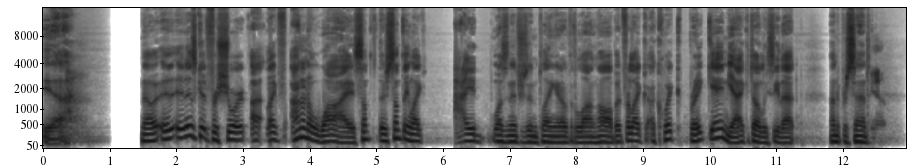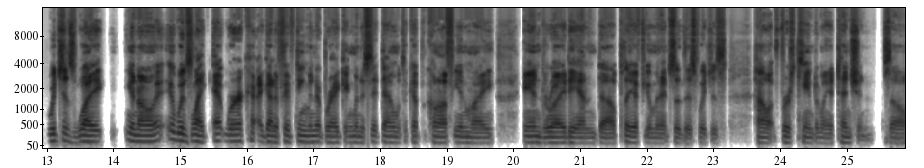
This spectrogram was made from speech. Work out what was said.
Yeah. No, it, it is good for short. Uh, like I don't know why. Some there's something like I wasn't interested in playing it over the long haul, but for like a quick break game, yeah, I could totally see that. Hundred percent. Yeah. Which is why you know it- was like at work. I got a 15 minute break. I'm going to sit down with a cup of coffee and my Android and uh, play a few minutes of this, which is how it first came to my attention. So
